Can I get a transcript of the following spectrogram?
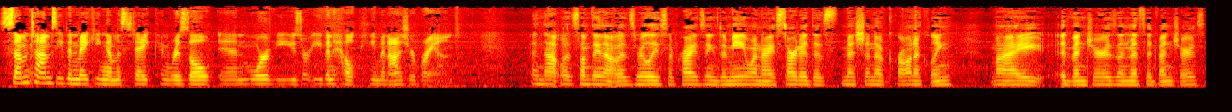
Sometimes even making a mistake can result in more views or even help humanize your brand. And that was something that was really surprising to me when I started this mission of chronicling my adventures and misadventures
